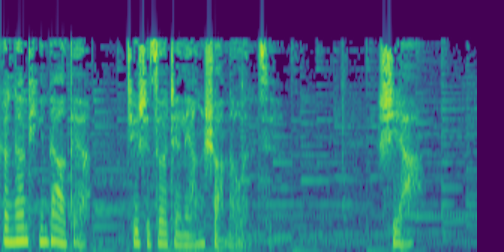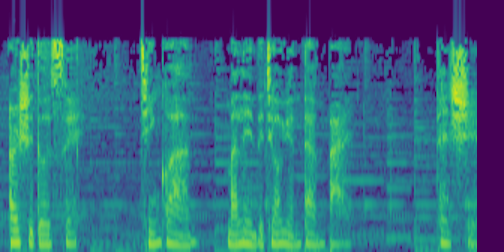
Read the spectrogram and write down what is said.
刚刚听到的就是作者凉爽的文字。是啊，二十多岁，尽管满脸的胶原蛋白，但是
